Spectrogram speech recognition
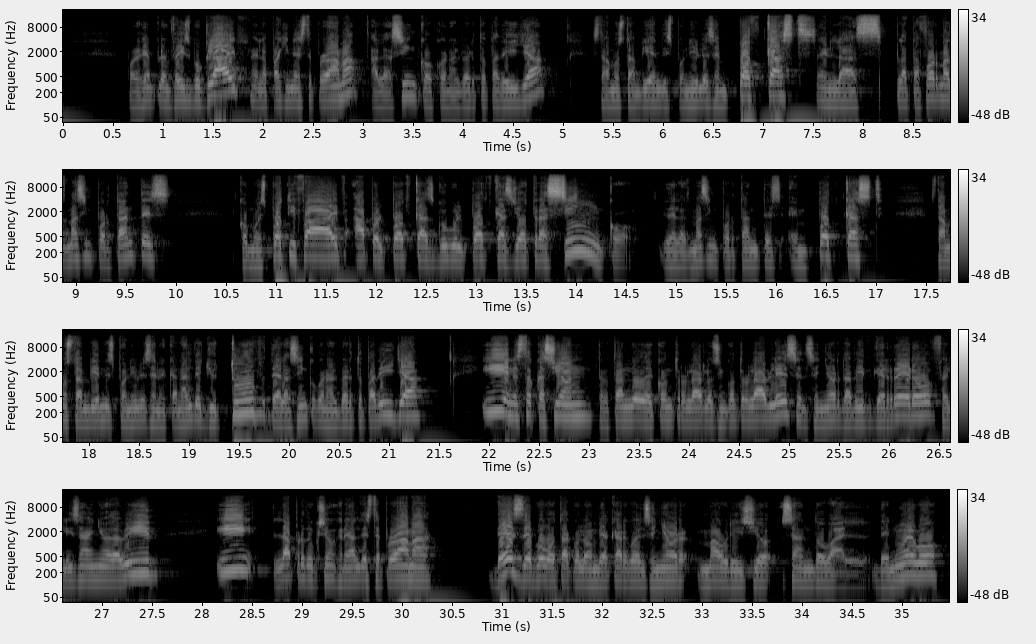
Por ejemplo, en Facebook Live, en la página de este programa, a las 5 con Alberto Padilla Estamos también disponibles en podcasts, en las plataformas más importantes como Spotify, Apple Podcasts, Google Podcasts y otras cinco de las más importantes en podcast. Estamos también disponibles en el canal de YouTube de a las 5 con Alberto Padilla. Y en esta ocasión, tratando de controlar los incontrolables, el señor David Guerrero. Feliz año, David. Y la producción general de este programa, desde Bogotá, Colombia, a cargo del señor Mauricio Sandoval. De nuevo,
